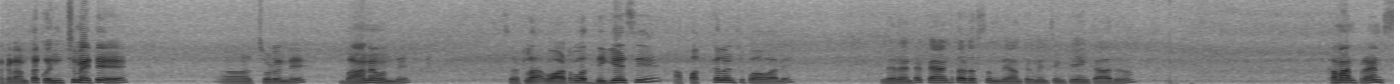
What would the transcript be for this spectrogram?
అక్కడ అంతా కొంచెం అయితే చూడండి బాగానే ఉంది. సో ఇట్లా వాటర్లో దిగేసి ఆ పక్కలోంచి పోవాలి. లేదంటే ప్యాంట్ తడుస్తుంది అంతకుమించి ఇంకేం కాదు. కమాన్ ఫ్రెండ్స్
